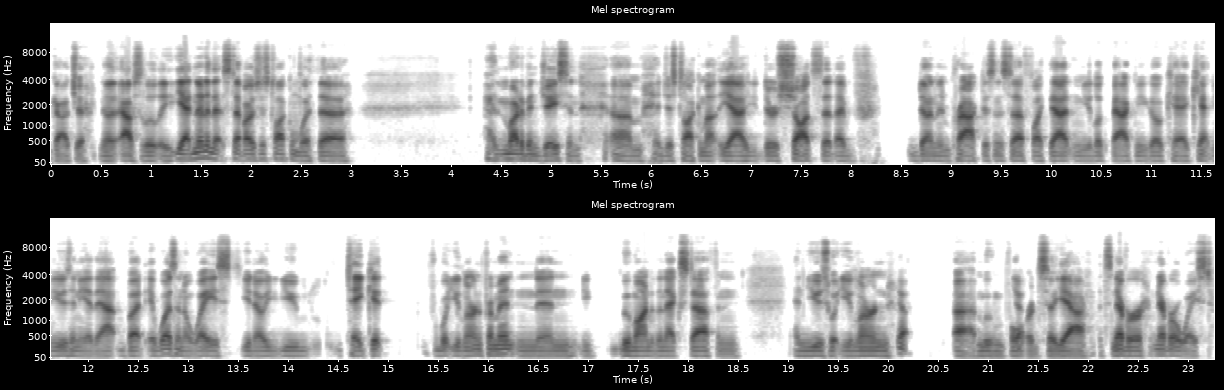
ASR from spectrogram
Gotcha. No, absolutely. Yeah, none of that stuff. I was just talking with uh it might have been Jason, um, and just talking about yeah, there's shots that I've done in practice and stuff like that, and you look back and you go, okay, I can't use any of that, but it wasn't a waste. You know, you take it for what you learn from it, and then you move on to the next stuff and and use what you learn Yeah. uh, moving forward. So yeah, it's never never a waste.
